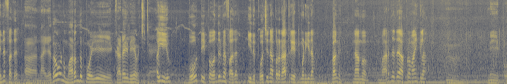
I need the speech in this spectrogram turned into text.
என்ன ஃபாதர் நான் ஏதோ ஒன்று மறந்து போய் கடையிலேயே வச்சுட்டேன். ஐயோ போட் இப்போ வந்துருமே ஃபாதர் இது போச்சுன்னா அப்புறம் ராத்திரி எட்டு மணிக்கு தான் வாங்க நாம மறந்ததை அப்புறம் வாங்கிக்கலாம். நீ இப்போ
